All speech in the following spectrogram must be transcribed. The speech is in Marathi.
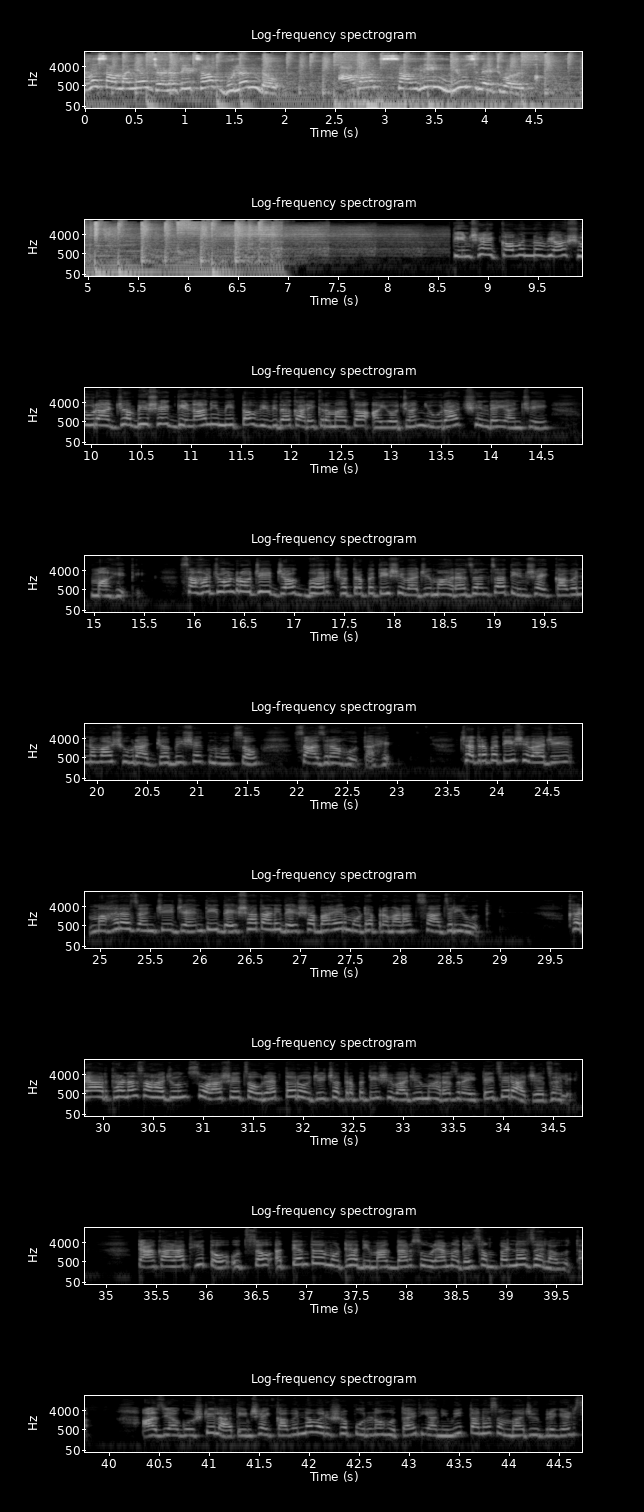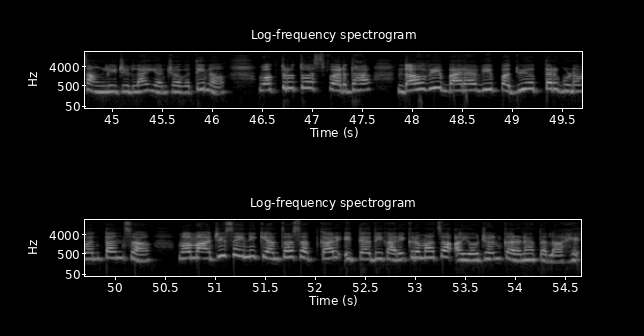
सर्वसामान्य जनतेचा बुलंद. आवाज सांगली न्यूज नेटवर्क. तीनशे एक्कावन्नव्या शिवराज्याभिषेक दिनानिमित्त विविध कार्यक्रमाचं आयोजन युवराज शिंदे यांची माहिती. सहा जून रोजी जगभर छत्रपती शिवाजी महाराजांचा तीनशे एक्कावन्नवा शिवराज्याभिषेक महोत्सव साजरा होत आहे. छत्रपती शिवाजी महाराजांची जयंती देशात आणि देशाबाहेर मोठ्या प्रमाणात साजरी होते. खऱ्या अर्थानं सहा जून सोळाशे चौऱ्याहत्तर रोजी छत्रपती शिवाजी महाराज रयतेचे राजे झाले. त्या काळातही तो उत्सव अत्यंत मोठ्या दिमागदार सोहळ्यामध्ये संपन्न झाला होता. आज या गोष्टीला तीनशे एकावन्न वर्ष पूर्ण होत आहेत या निमित्तानं संभाजी ब्रिगेड सांगली जिल्हा यांच्या वतीनं वक्तृत्व स्पर्धा दहावी बारावी पदव्युत्तर गुणवंतांचा व माजी सैनिक यांचा सत्कार इत्यादी कार्यक्रमाचं आयोजन करण्यात आलं आहे.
